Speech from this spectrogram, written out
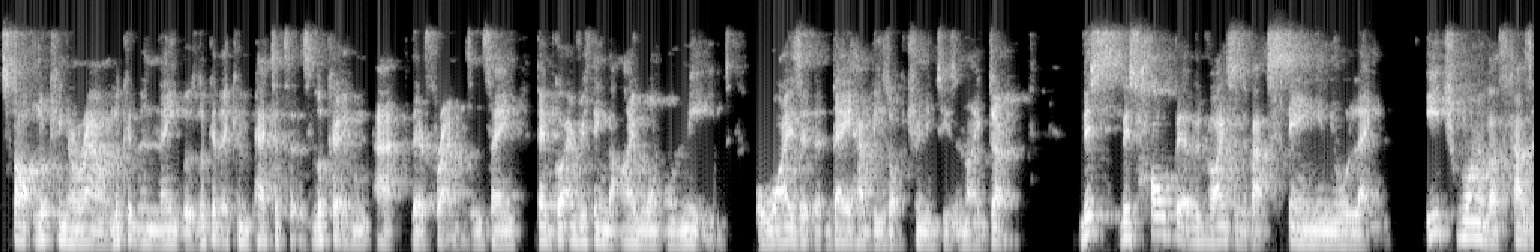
start looking around, look at their neighbors, look at their competitors, looking at their friends and saying they've got everything that I want or need, or why is it that they have these opportunities and I don't? This this whole bit of advice is about staying in your lane. Each one of us has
